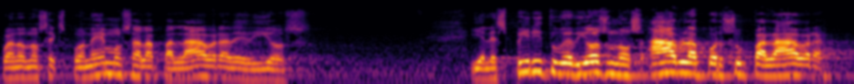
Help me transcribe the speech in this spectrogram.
cuando nos exponemos a la palabra de Dios y el Espíritu de Dios nos habla por su palabra,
